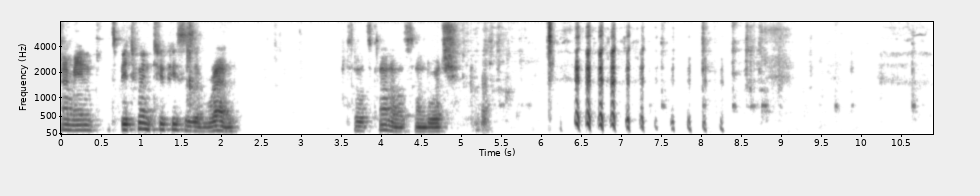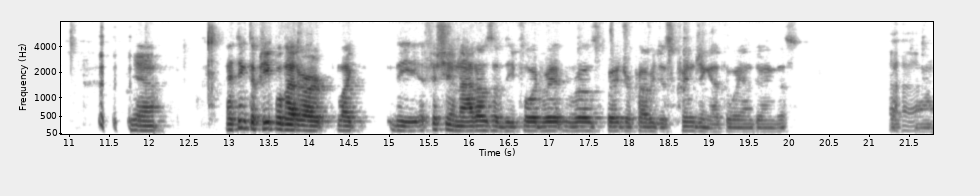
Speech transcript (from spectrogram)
I mean, it's between two pieces of bread. So it's kind of a sandwich. yeah. I think the people that are like the aficionados of the Floyd Rose Bridge are probably just cringing at the way I'm doing this. But, Uh-huh. uh,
